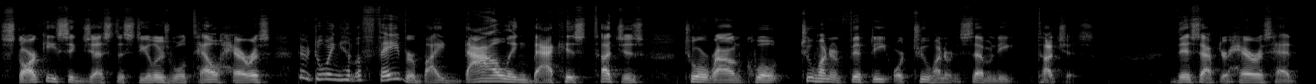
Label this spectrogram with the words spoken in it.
Starkey suggests the Steelers will tell Harris they're doing him a favor by dialing back his touches to around, quote, 250 or 270 touches. This after Harris had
